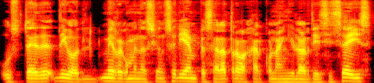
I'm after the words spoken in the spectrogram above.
usted, digo, mi recomendación sería empezar a trabajar con Angular 16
